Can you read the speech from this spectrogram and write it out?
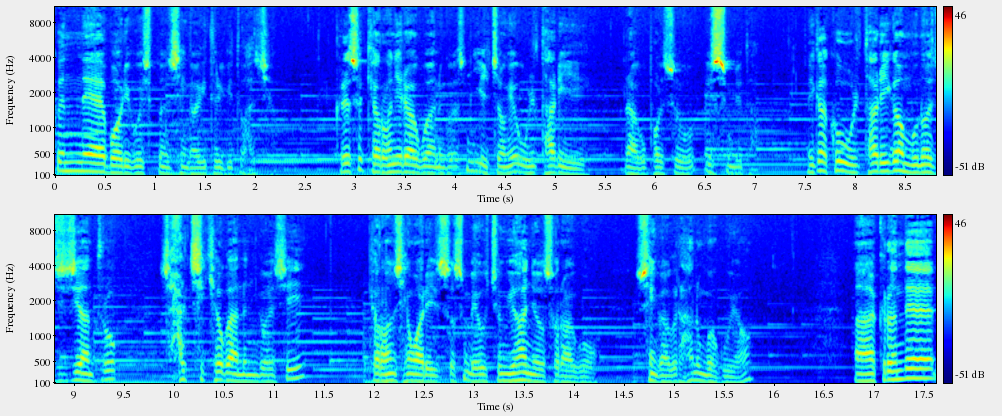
끝내버리고 싶은 생각이 들기도 하죠. 그래서 결혼이라고 하는 것은 일종의 울타리라고 볼 수 있습니다. 그러니까 그 울타리가 무너지지 않도록 잘 지켜가는 것이 결혼 생활에 있어서 매우 중요한 요소라고 생각을 하는 거고요. 아, 그런데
